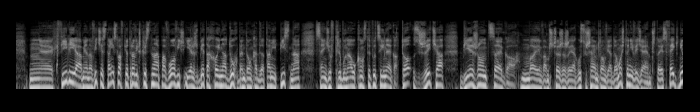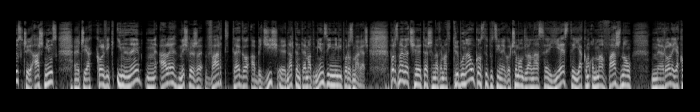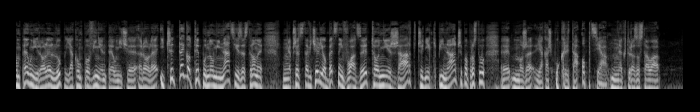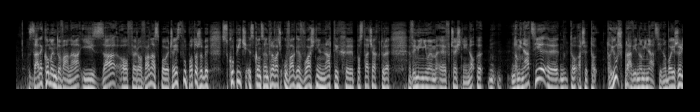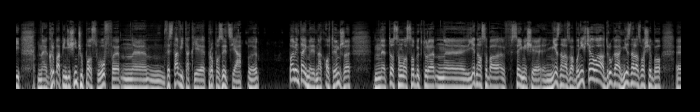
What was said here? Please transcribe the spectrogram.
chwili, a mianowicie Stanisław Piotrowicz, Krystyna Pawłowicz i Elżbieta Hojna-Duch będą kandydatami PiS na sędziów Trybunału Konstytucyjnego to z życia bieżącego. Powiem wam szczerze, że jak usłyszałem tą wiadomość, to nie wiedziałem, czy to jest fake news, czy ash news, e, czy jakkolwiek inny, mm, ale myślę, że wart tego, aby dziś e, na ten temat między innymi porozmawiać. Porozmawiać e, też na temat Trybunału Konstytucyjnego, czym on dla nas jest, jaką on ma ważną mm, rolę, jaką pełni rolę lub jaką powinien pełnić rolę i czy tego typu nominacje ze strony mm, przedstawicieli obecnej władzy to nie żart, czy nie kpina, czy po prostu może jakaś ukryta opcja, która została zarekomendowana i zaoferowana społeczeństwu po to, żeby skupić, skoncentrować uwagę właśnie na tych e, postaciach, które wymieniłem e, wcześniej. No, e, nominacje, to, znaczy, to, to już prawie nominacje, no bo jeżeli grupa 50 posłów wystawi takie propozycje, Pamiętajmy jednak o tym, że mm, to są osoby, które mm, jedna osoba w Sejmie się nie znalazła, bo nie chciała, a druga nie znalazła się, bo e,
